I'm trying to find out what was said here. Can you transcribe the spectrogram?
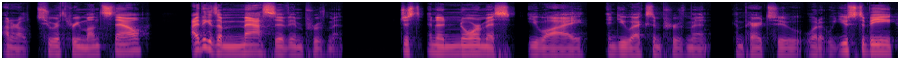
I don't know, two or three months now. I think it's a massive improvement, just an enormous UI and UX improvement compared to what it used to be.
